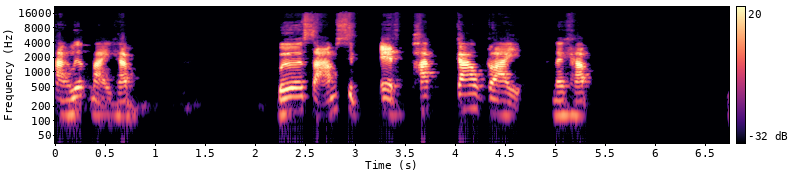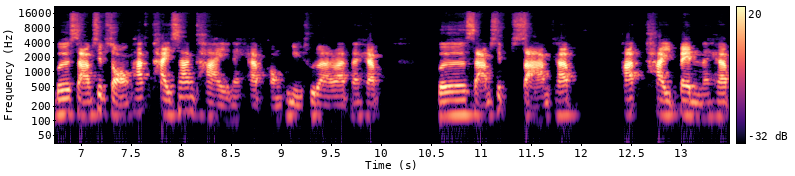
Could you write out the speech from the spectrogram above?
ทางเลือกใหม่ครับ เบอร์สามสิบเอ็ดพรรคก้าวไกลนะครับ เบอร์สามสิบสองพรรคไทยสร้างไทยนะครับ ของคุณหญิงสุดารัตน์นะครับ เบอร์สามสิบสามครับพรรคไทยเป็นนะครับ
